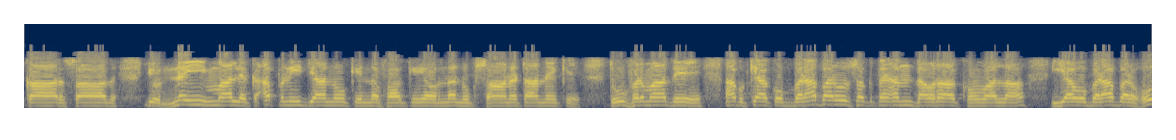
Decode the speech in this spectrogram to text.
کار ساز جو نئی مالک اپنی جانوں کے نفع کے اور نہ نقصان ہٹانے کے۔ تو فرما دے، اب کیا کو برابر ہو سکتا ہے اندھا اور آنکھوں والا؟ یا وہ برابر ہو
